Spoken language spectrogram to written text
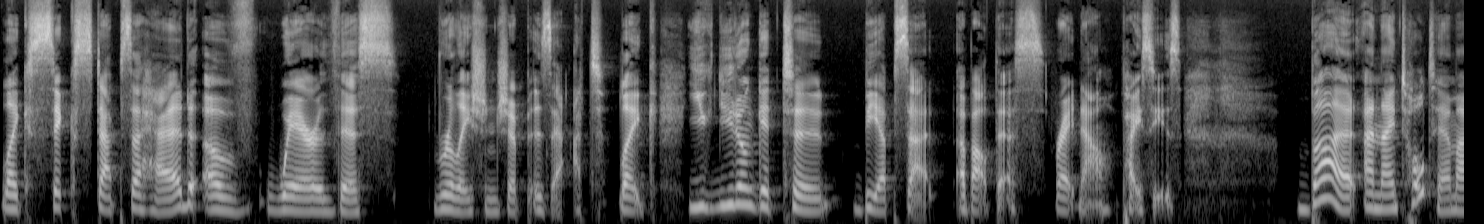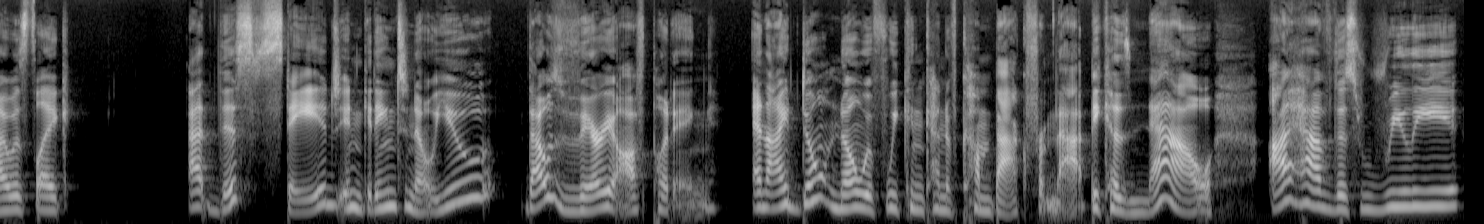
like six steps ahead of where this relationship is at. Like you you don't get to be upset about this right now, Pisces. But and I told him I was like at this stage in getting to know you, that was very off-putting. And I don't know if we can kind of come back from that because now I have this really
